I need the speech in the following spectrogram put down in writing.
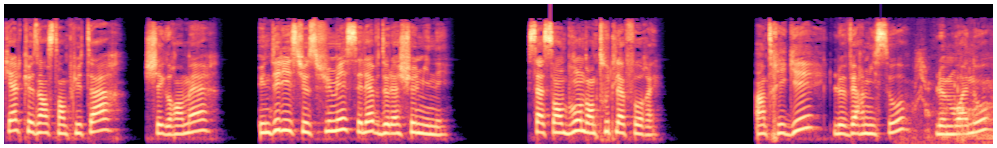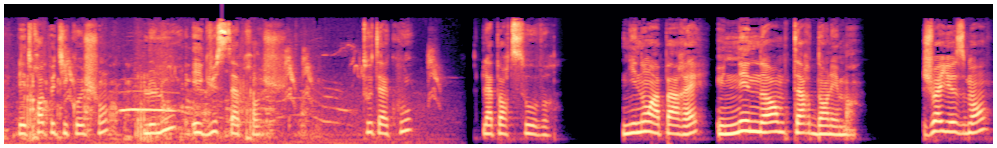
Quelques instants plus tard, chez grand-mère, une délicieuse fumée s'élève de la cheminée. Ça sent bon dans toute la forêt. Intrigués, le vermisseau, le moineau, les trois petits cochons, le loup et Gus s'approchent. Tout à coup, la porte s'ouvre. Ninon apparaît, une énorme tarte dans les mains. Joyeusement,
